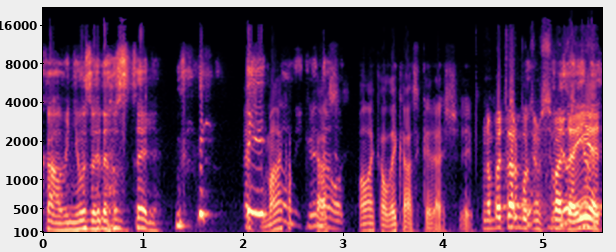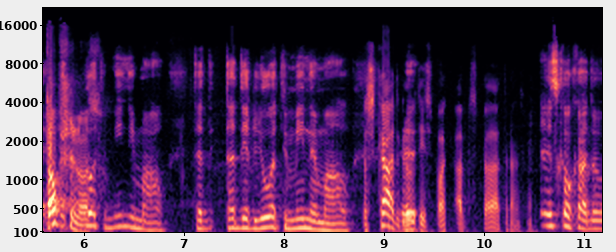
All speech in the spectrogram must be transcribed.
kā viņi uzvedās uz ceļa. Man liekas, vienalga. man liekas, likās, ka ir atšķirība. Nu, bet varbūt jums vajadzēja jo- iet opšanos. Ļoti minimāli. Tad, tad ir ļoti minimāli. Uz kādu grūtības pakāpi spēlēt? Es kaut kādu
